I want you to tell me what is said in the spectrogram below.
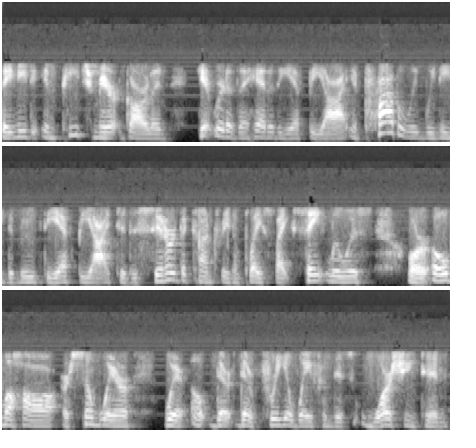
They need to impeach Merrick Garland, get rid of the head of the FBI, and probably we need to move the FBI to the center of the country in a place like St. Louis or Omaha or somewhere where oh, they're they're free away from this Washington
